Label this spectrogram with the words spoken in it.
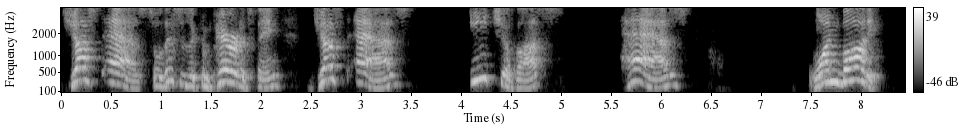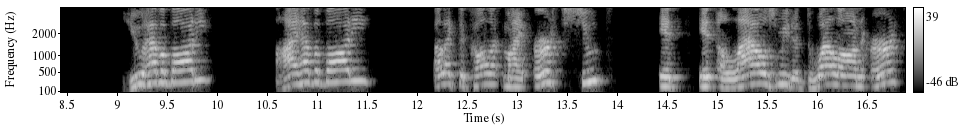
just as, so this is a comparative thing, just as each of us has one body. You have a body. I have a body. I like to call it my earth suit. It, it allows me to dwell on earth.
